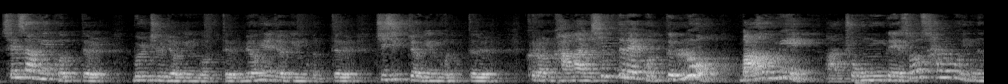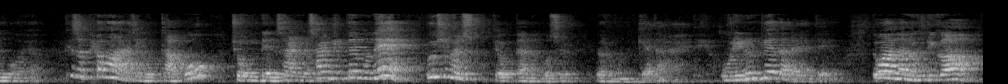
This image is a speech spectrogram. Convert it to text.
세상의 것들, 물질적인 것들, 명예적인 것들, 지식적인 것들, 그런 강한 힘들의 것들로 마음이 아, 종돼서 살고 있는 거예요. 그래서 평안하지 못하고 종된 삶을 살기 때문에 의심할 수밖에 없다는 것을 여러분은 깨달아야 돼요. 우리는 깨달아야 돼요. 또 하나는 우리가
